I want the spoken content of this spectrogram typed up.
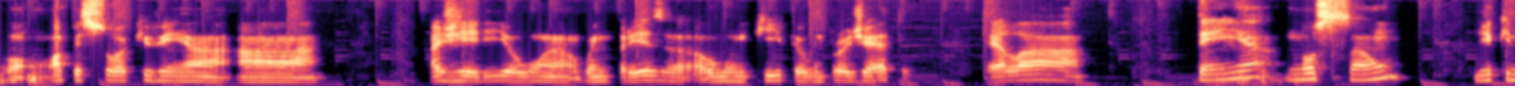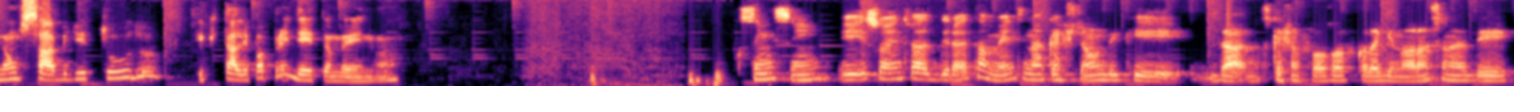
uma pessoa que venha a, a gerir alguma, alguma empresa, alguma equipe, algum projeto, ela tenha noção de que não sabe de tudo e que está ali para aprender também, não é? Sim, sim. E isso entra diretamente na questão de que da questão filosófica da ignorância, né, de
